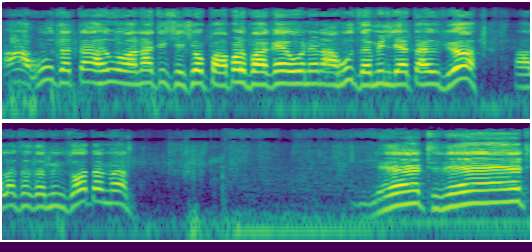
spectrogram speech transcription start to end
આ હું જતા હું આનાથી શેષો પાપડ ભાગાયો ને આ હું જમીન લેતા આવ્યું. લ્યો હાલત જમીન જો તમે. નેઠ નેઠ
